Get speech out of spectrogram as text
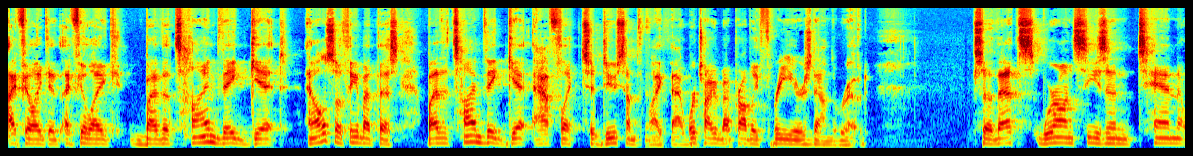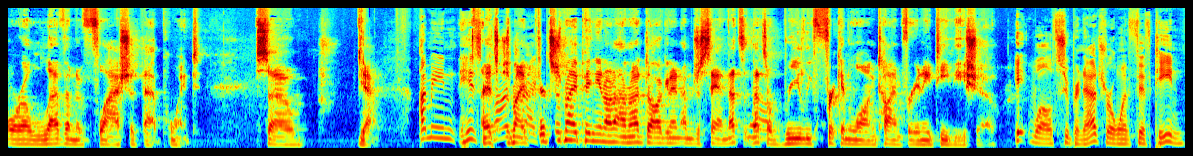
I feel like it, I feel like by the time they get and also think about this, by the time they get Affleck to do something like that, we're talking about probably three years down the road. So that's we're on season ten or eleven of Flash at that point. So, yeah, I mean, his that's just my that's just my opinion on. it. I'm not dogging it. I'm just saying that's that's a really freaking long time for any TV show. it, well, Supernatural went 15.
